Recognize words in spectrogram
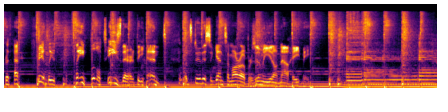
for that really lame little tease there at the end. Let's do this again tomorrow, presuming you don't now hate me. thank you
